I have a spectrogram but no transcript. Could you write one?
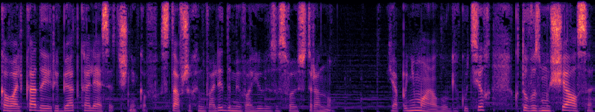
кавалькадой ребят-колясочников, ставших инвалидами, воюя за свою страну. Я понимаю логику тех, кто возмущался,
